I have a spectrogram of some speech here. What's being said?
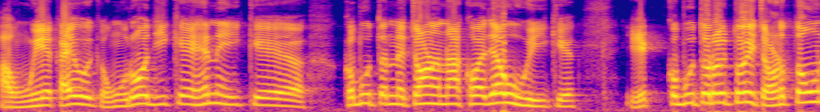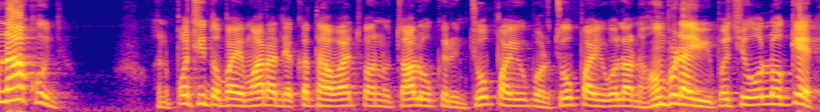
આ હું એક આવ્યો કે હું રોજ એ કે હે ને એ કે કબૂતરને ચણ નાખવા જવું હોય કે. એક કબૂતર હોય તોય ચણ તો હું નાખું જ. અને પછી તો ભાઈ મહારાજે કથા વાંચવાનું ચાલુ કરીને ચોપાઈ ઉપર ચોપાઈ ઓલાને સંભળાવી. પછી ઓલો કે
